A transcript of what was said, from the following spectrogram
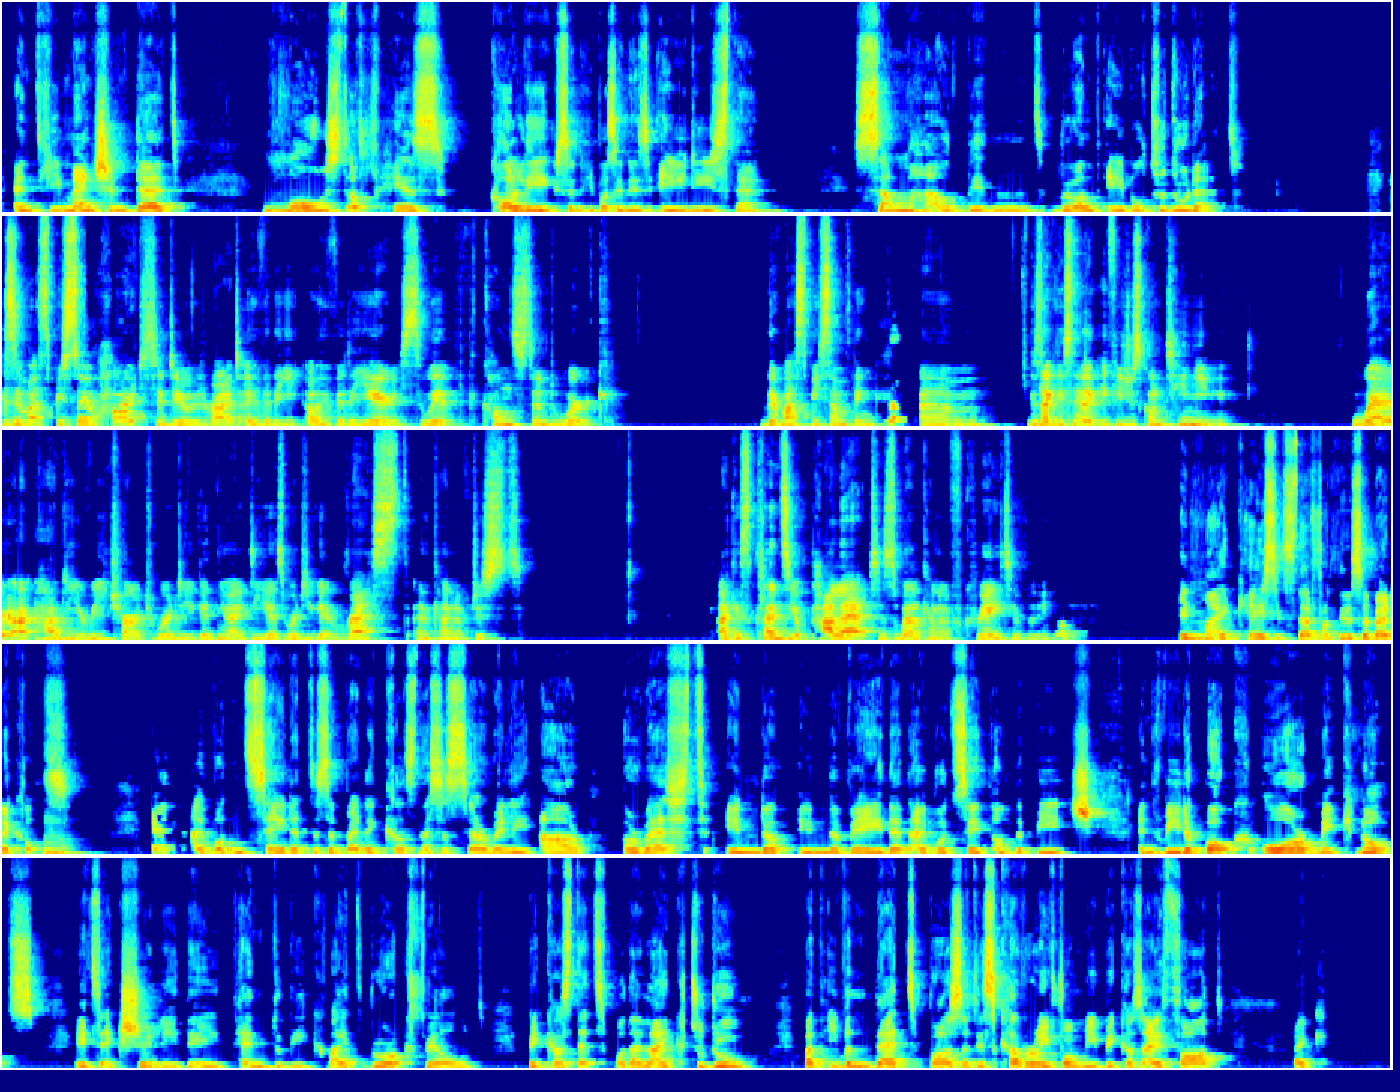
And he mentioned that most of his colleagues, and he was in his 80s then, somehow didn't weren't able to do that. Because it must be so hard to do it, right? Over the over the years with constant work. There must be something yeah. um because like you say, like if you just continue, where how do you recharge where do you get new ideas where do you get rest and kind of just i guess cleanse your palette as well kind of creatively in my case it's definitely the sabbaticals mm. And i wouldn't say that the sabbaticals necessarily are a rest in the in the way that i would sit on the beach and read a book or make notes. It's actually they tend to be quite work filled because that's what i like to do. But even that was a discovery for me because I thought, like,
